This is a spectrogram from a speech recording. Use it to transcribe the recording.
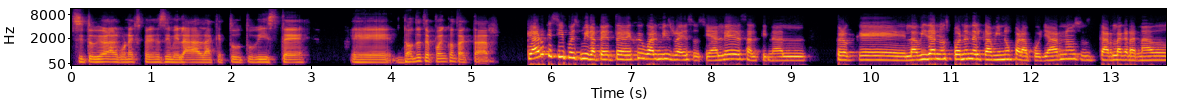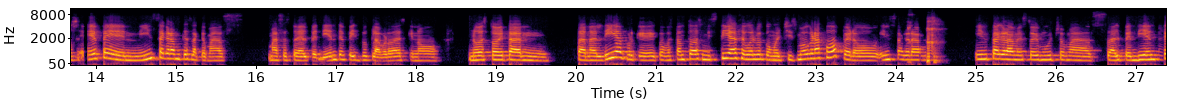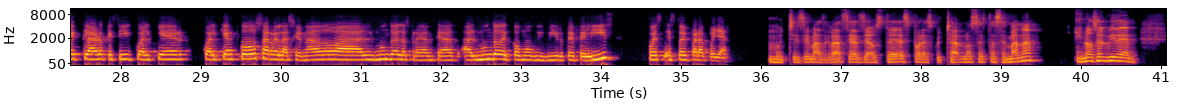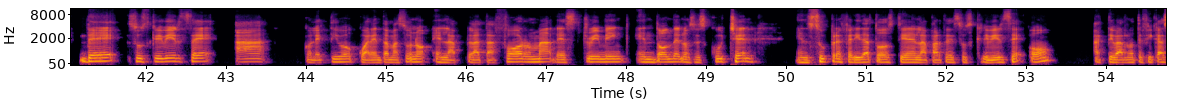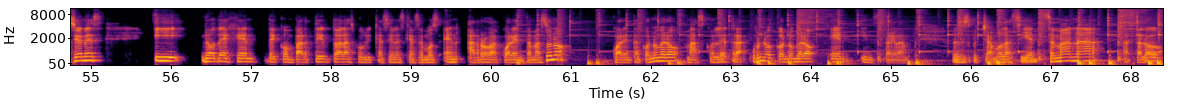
si tuvieron alguna experiencia similar a la que tú tuviste, eh, ¿dónde te pueden contactar? Claro que sí, pues mira, te, dejo igual mis redes sociales, al final creo que la vida nos pone en el camino para apoyarnos, Carla Granados F en Instagram, que es la que más, más estoy al pendiente, Facebook la verdad es que no, no estoy tan tan al día, porque como están todas mis tías, se vuelve como el chismógrafo, pero Instagram, Instagram estoy mucho más al pendiente. Claro que sí, cualquier, cualquier cosa relacionado al mundo de las fragancias, al mundo de cómo vivirte feliz, pues estoy para apoyar. Muchísimas gracias ya a ustedes por escucharnos esta semana. Y no se olviden de suscribirse a Colectivo 40 más 1 en la plataforma de streaming en donde nos escuchen en su preferida. Todos tienen la parte de suscribirse o activar notificaciones. Y no dejen de compartir todas las publicaciones que hacemos en arroba 40 más 1, 40 con número, más con letra, 1 con número en Instagram. Nos escuchamos la siguiente semana. Hasta luego.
